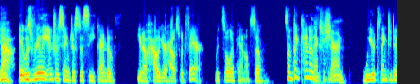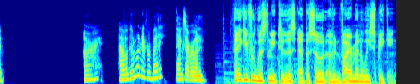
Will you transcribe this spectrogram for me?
Yeah, it was really interesting just to see kind of, you know, how your house would fare with solar panels. So something kind of thanks for sharing. Weird thing to do. All right. Have a good one, everybody. Thanks, everyone. Thank you for listening to this episode of Environmentally Speaking.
